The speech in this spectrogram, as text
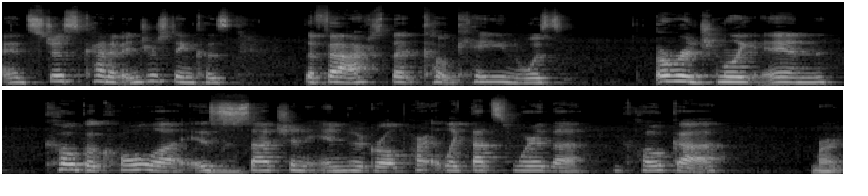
it's just kind of interesting because the fact that cocaine was originally in Coca Cola is Right. such an integral part. Like, that's where the coca Right.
